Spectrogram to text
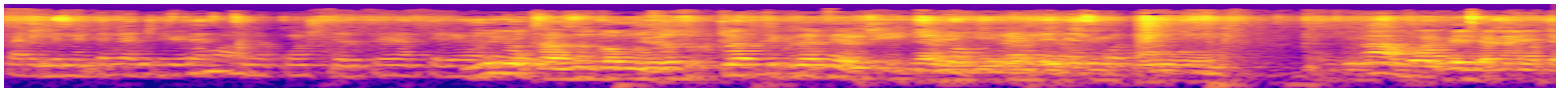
ca reglementările acestea să țină cont și de lucrările anterioare. Nu eu ți-am zis, domnul, eu zic toate te grăbești. Documente de dezvoltare. N-am vorbit înainte.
